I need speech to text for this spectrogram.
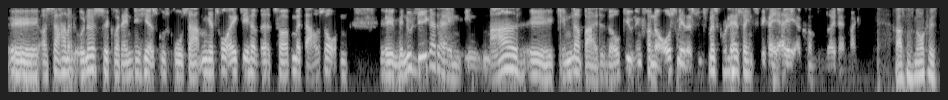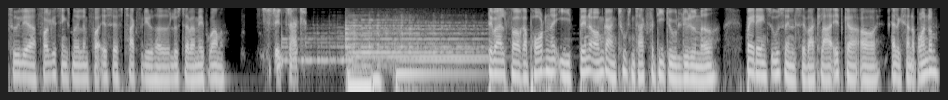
Øh, og så har man undersøgt, hvordan det her skulle skrues sammen. Jeg tror ikke, det har været toppen af dagsordenen. Øh, men nu ligger der en, en meget øh, gennemarbejdet lovgivning fra Norge, som jeg da synes, man skulle lade sig inspirere af at komme videre i Danmark. Rasmus Nordqvist, tidligere folketingsmedlem for SF. Tak fordi du havde lyst til at være med i programmet. Selv tak. Det var alt for rapporterne i denne omgang. Tusind tak, fordi du lyttede med. Bag dagens udsendelse var Clara Edgar og Alexander Brøndum.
